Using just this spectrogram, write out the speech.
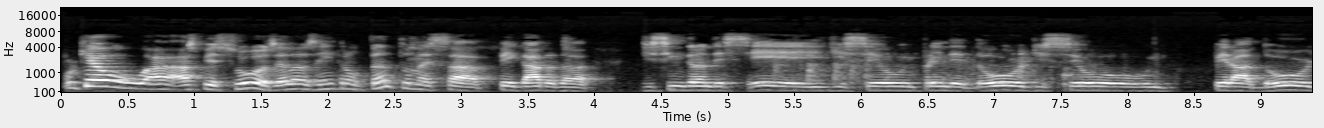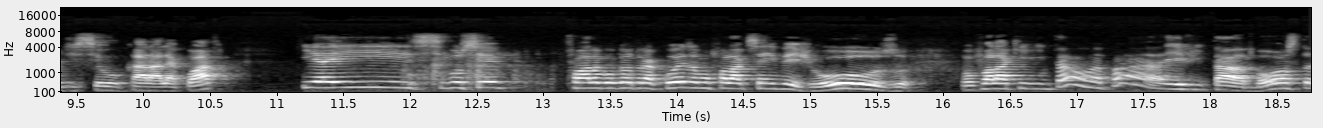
Porque as pessoas, elas entram tanto nessa pegada da, de se engrandecer e de ser o empreendedor, de ser o imperador, de ser o caralho a quatro, e aí, se você fala qualquer outra coisa, vão falar que você é invejoso, vão falar que. Então, é pra evitar a bosta,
